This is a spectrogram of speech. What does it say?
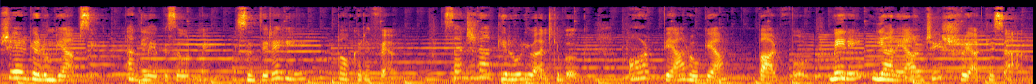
शेयर करूँगी आपसे अगले एपिसोड में। सुनते रहिए पॉकेट एफ़ संजना किरोड़ीवाल की बुक और प्यार हो गया पार्ट फोर मेरे यानी आरजी श्रेया के साथ।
